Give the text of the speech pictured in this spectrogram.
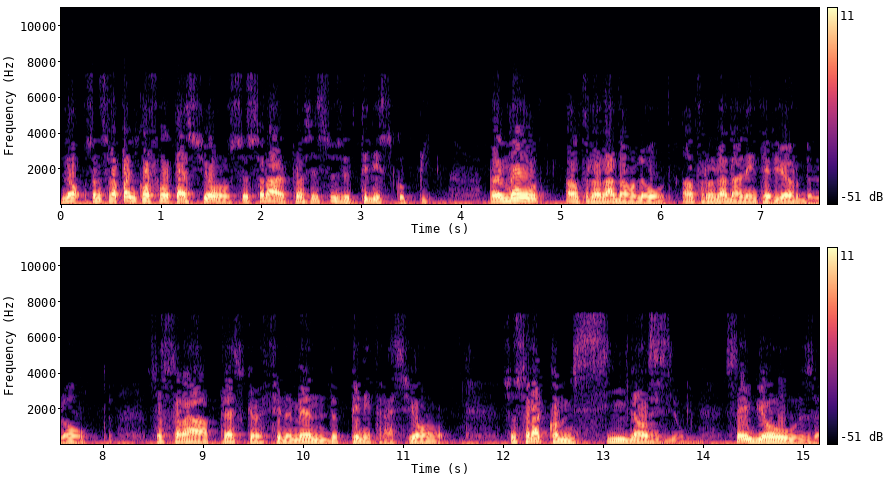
Non, ce ne sera pas une confrontation, ce sera un processus de télescopie. Un monde entrera dans l'autre, entrera dans l'intérieur de l'autre. Ce sera presque un phénomène de pénétration. Ce sera comme si l'ancien... Symbiose.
